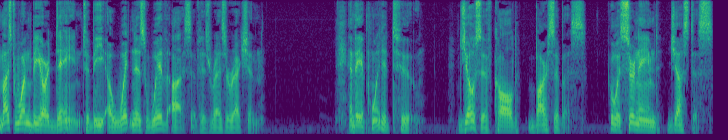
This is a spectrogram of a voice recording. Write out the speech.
must one be ordained to be a witness with us of his resurrection. And they appointed two Joseph called Barsabas, who was surnamed Justus,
